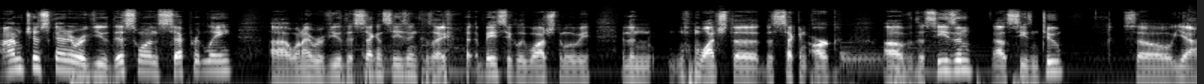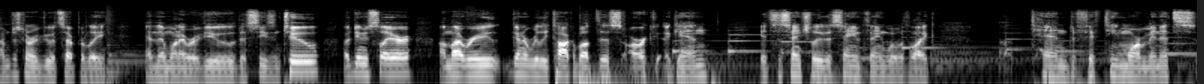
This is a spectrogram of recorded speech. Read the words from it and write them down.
I'm just going to review this one separately uh, when I review the second season because I basically watched the movie and then watched the, the second arc of the season, uh, season two. So yeah, I'm just gonna review it separately, and then when I review the season two of Demon Slayer, I'm not really gonna really talk about this arc again it's essentially the same thing with like uh, 10 to 15 more minutes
